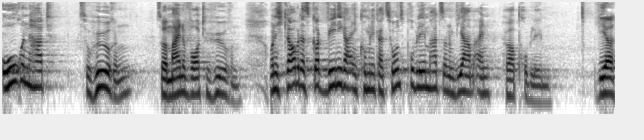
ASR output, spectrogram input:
Ohren hat zu hören, soll meine Worte hören. Und ich glaube, dass Gott weniger ein Kommunikationsproblem hat, sondern wir haben ein Hörproblem. Wir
